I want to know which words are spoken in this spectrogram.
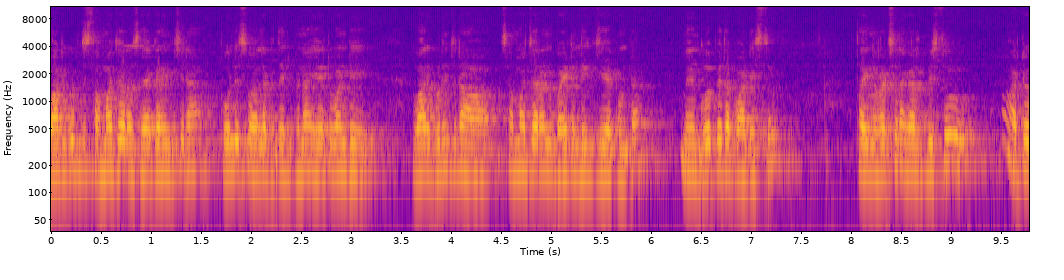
వాటి గురించి సమాచారం సేకరించినా పోలీసు వాళ్ళకి తెలిపినా ఎటువంటి వారి గురించిన సమాచారాన్ని బయట లీక్ చేయకుండా మేము గోప్యత పాటిస్తూ తగిన రక్షణ కల్పిస్తూ అటు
